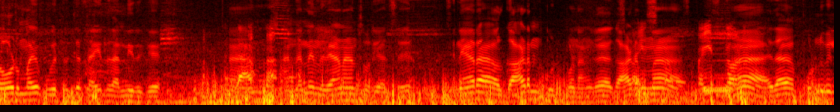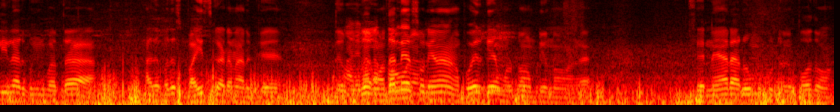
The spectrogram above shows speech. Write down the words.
ரோடு மாதிரி போயிட்டு இருக்கு சைடில் தண்ணி இருக்குது அந்த தண்ணி இல்லை வேணான்னு சொல்லியாச்சு. சரி நேராக ஒரு கார்டன் கூப்பிட்டு போனாங்க கார்டன்னா ஏதாவது புல்வெளிலாம் இருக்குன்னு பார்த்தா அது பார்த்தா ஸ்பைஸ் கார்டனாக இருக்குது இது முதல் முதல்ல சொல்லினா நாங்கள் போயிருக்கவே மாட்டோம் அப்படின்னுவாங்க. சரி நேராக ரூம் கூப்பிட்டுங்க போதும்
